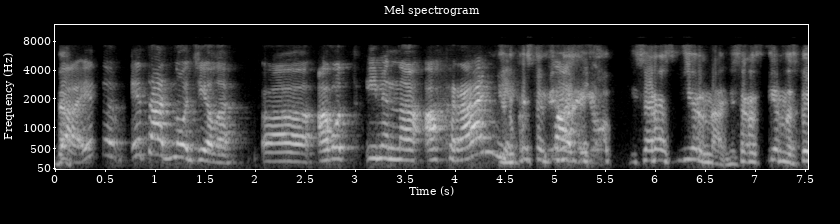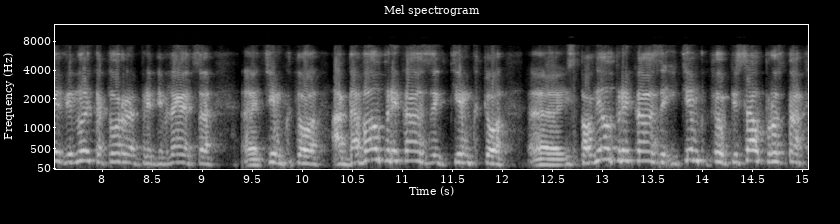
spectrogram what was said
да, да это, это одно дело. А вот именно охранник... Ну, просто вина ее несоразмерно, несоразмерно с той виной, которая предъявляется э, тем, кто отдавал приказы, тем, кто э, исполнял приказы, и тем, кто писал. Просто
